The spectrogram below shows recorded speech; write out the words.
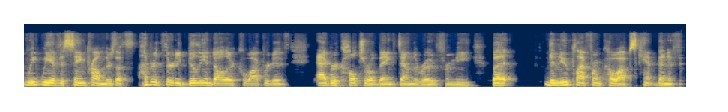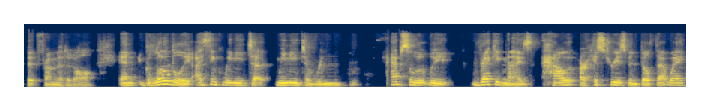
we, we have the same problem there's a 130 billion dollar cooperative agricultural bank down the road from me but the new platform co-ops can't benefit from it at all and globally i think we need to we need to re- absolutely recognize how our history has been built that way.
